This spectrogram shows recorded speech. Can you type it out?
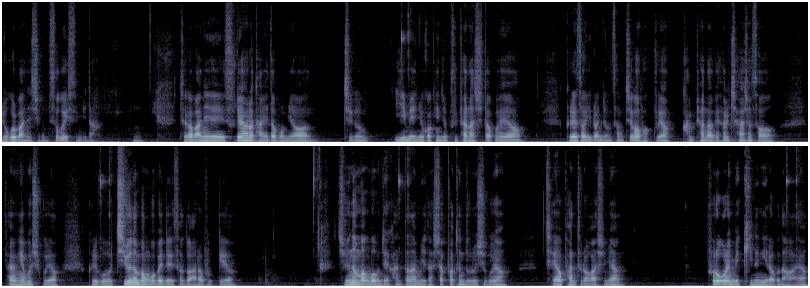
요걸 많이 지금 쓰고 있습니다. 음, 제가 많이 수리하러 다니다 보면 지금 이 메뉴가 굉장히 불편하시다고 해요. 그래서 이런 영상 찍어봤고요. 간편하게 설치하셔서 사용해 보시고요. 그리고 지우는 방법에 대해서도 알아볼게요. 지우는 방법은 되게 간단합니다. 시작 버튼 누르시고요. 제어판 들어가시면 프로그램 및 기능이라고 나와요.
